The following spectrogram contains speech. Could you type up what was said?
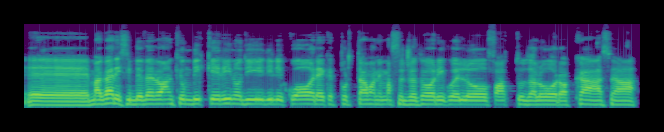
eh, magari si beveva anche un bicchierino di, di, liquore che portavano i massaggiatori, quello fatto da loro a casa,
